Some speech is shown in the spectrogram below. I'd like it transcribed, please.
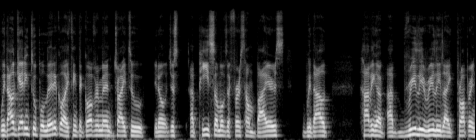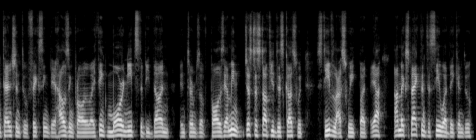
without getting too political, I think the government tried to, you know, just appease some of the first home buyers without having a, a really, really like proper intention to fixing the housing problem. I think more needs to be done in terms of policy. I mean, just the stuff you discussed with Steve last week, but yeah, I'm expecting to see what they can do.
